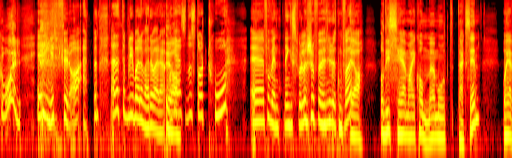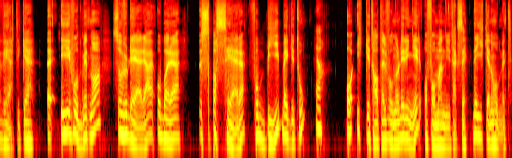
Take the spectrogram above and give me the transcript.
går. Jeg ringer fra appen. Nei, dette blir bare verre og verre. Ja. Ok, Så det står to eh, forventningsfulle sjåfører utenfor. Ja, og de ser meg komme mot taxien, og jeg vet ikke. Eh, I hodet mitt nå så vurderer jeg å bare spasere forbi begge to, Og ikke ta telefonen når de ringer, og få meg en ny taxi. Det gikk gjennom hodet mitt.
